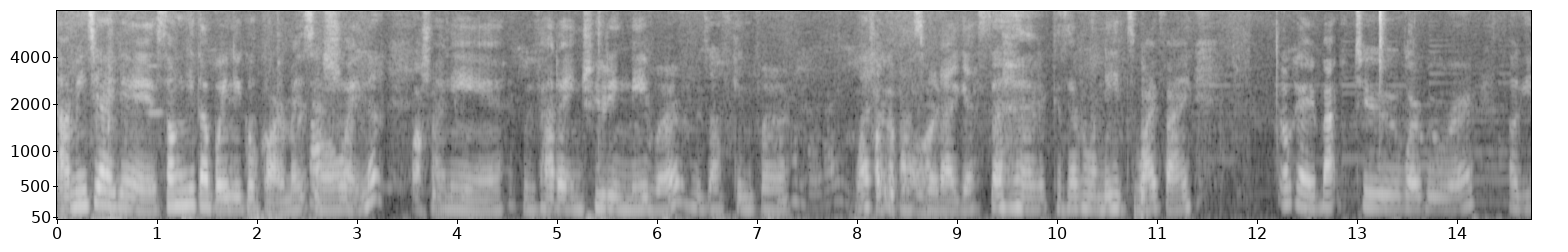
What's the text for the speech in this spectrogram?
हामी चाहिँ अहिले सङ्गीता बहिनीको घरमै छौँ होइन अनि we've had an intruding neighbor who's asking for Wi-Fi Find a password, I guess, because everyone needs Wi-Fi. Okay, back to where we were. अघि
